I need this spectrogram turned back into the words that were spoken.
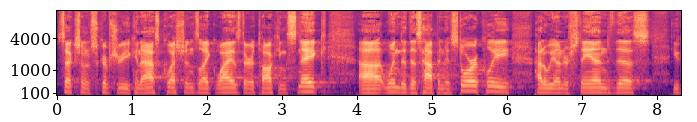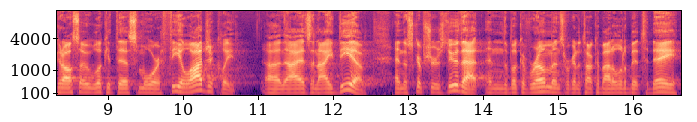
section of Scripture. You can ask questions like why is there a talking snake? Uh, when did this happen historically? How do we understand this? You could also look at this more theologically uh, as an idea, and the scriptures do that. In the book of Romans, we're going to talk about a little bit today.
